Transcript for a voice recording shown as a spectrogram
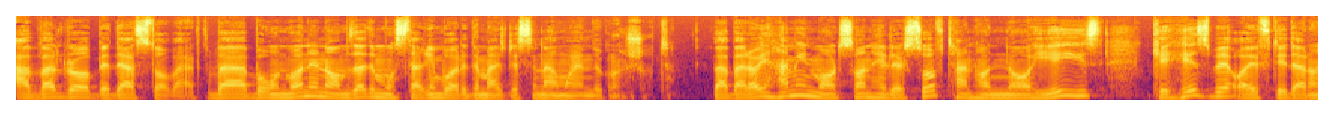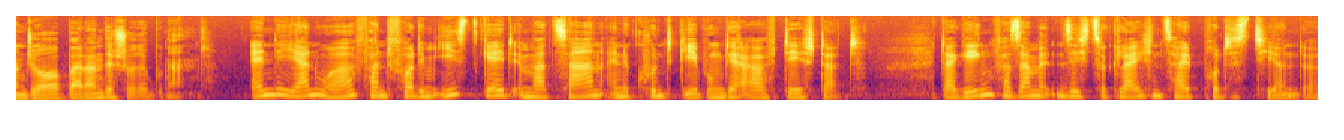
اول را به دست آورد و به عنوان نامزد مستقیم وارد مجلس نمایندگان شد و برای همین مارسان هلرسوف تنها ناحیه است که حزب آفد در آنجا برنده شده بودند. Ende Januar fand vor dem Eastgate in Marzahn eine Kundgebung der AfD statt. Dagegen versammelten sich zur gleichen Zeit Protestierende.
